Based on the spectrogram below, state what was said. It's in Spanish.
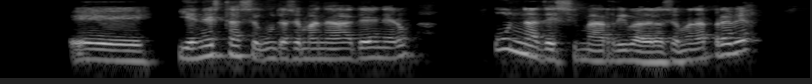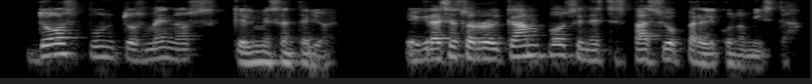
eh, y en esta segunda semana de enero, una décima arriba de la semana previa, dos puntos menos que el mes anterior. Eh, gracias a Roy Campos en este espacio para el economista.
